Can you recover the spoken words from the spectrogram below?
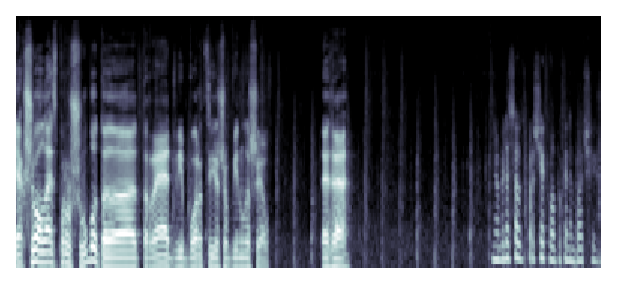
Якщо Олесь про шубу, то тре дві борці, щоб він лишив. ТГ. Я біля себе прочекала, поки не бачу їх.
